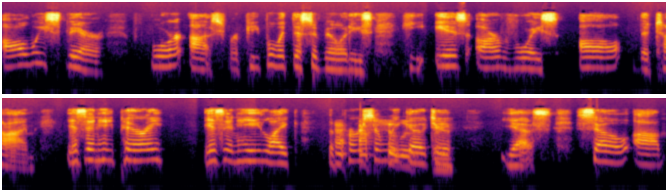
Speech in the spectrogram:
always there for us, for people with disabilities. He is our voice all the time. Isn't he, Peri? Isn't he like the person we go to? Yes. So, um,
